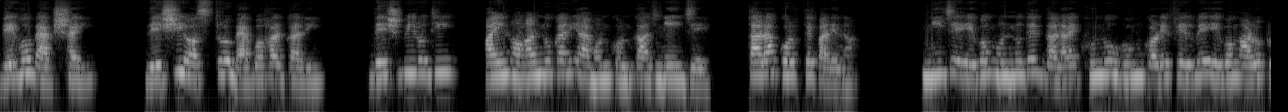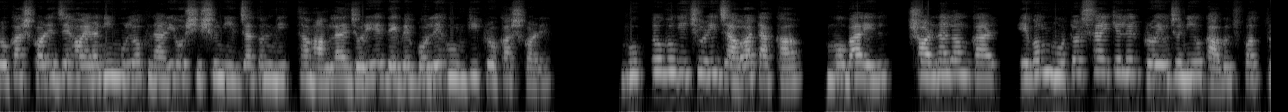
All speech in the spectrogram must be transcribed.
দেহ ব্যবসায়ী, দেশি অস্ত্র ব্যবহারকারী, দেশবিরোধী আইন অমান্যকারী এমন কোন কাজ নেই যে তারা করতে পারে না। নিজে এবং অন্যদের দ্বারায় ও গুম করে ফেলবে এবং আরও প্রকাশ করে যে হয়রানিমূলক নারী ও শিশু নির্যাতন মিথ্যা মামলায় জড়িয়ে দেবে বলে হুমকি প্রকাশ করে। ভুক্তভোগী চুরি যাওয়া টাকা, মোবাইল, স্বর্ণালঙ্কার এবং মোটরসাইকেলের প্রয়োজনীয় কাগজপত্র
